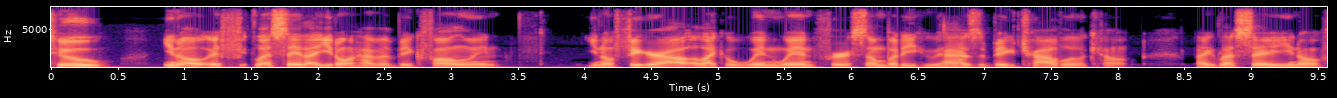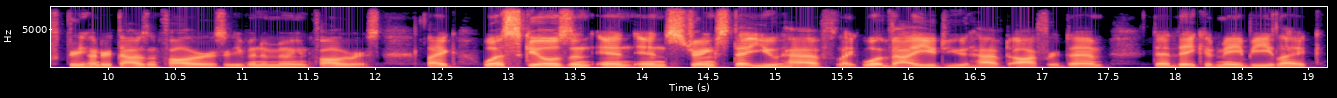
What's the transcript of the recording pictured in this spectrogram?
Two, you know, if let's say that you don't have a big following, you know, figure out like a win-win for somebody who has a big travel account like let's say you know 300000 followers or even a million followers like what skills and, and, and strengths that you have like what value do you have to offer them that they could maybe like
